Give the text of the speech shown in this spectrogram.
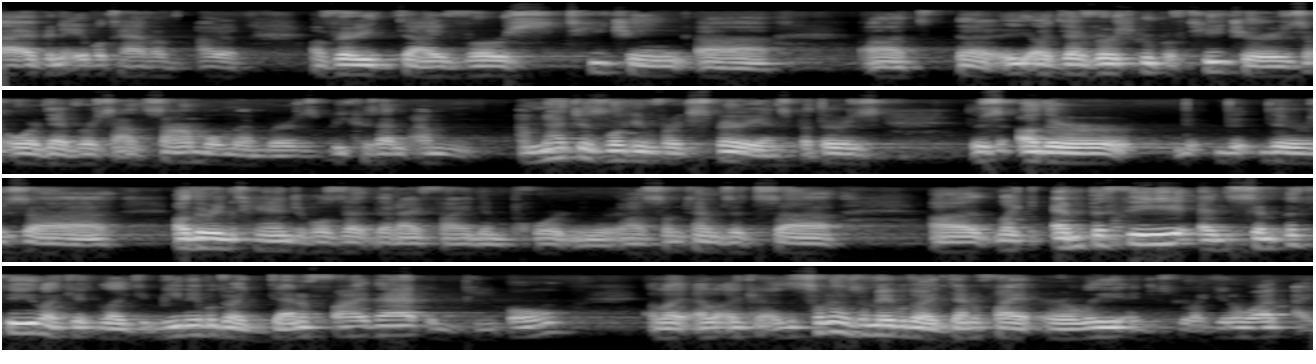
I, have been able to have a, a, a very diverse teaching. Uh, uh, a diverse group of teachers or diverse ensemble members because I'm, I'm I'm not just looking for experience, but there's there's other there's uh, other intangibles that, that I find important. Uh, sometimes it's uh, uh, like empathy and sympathy, like it, like being able to identify that in people. Like, like sometimes I'm able to identify it early and just be like, you know what, I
